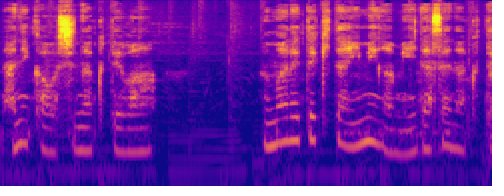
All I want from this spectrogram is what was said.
何かをしなくては生まれてきた意味が見出せなくて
